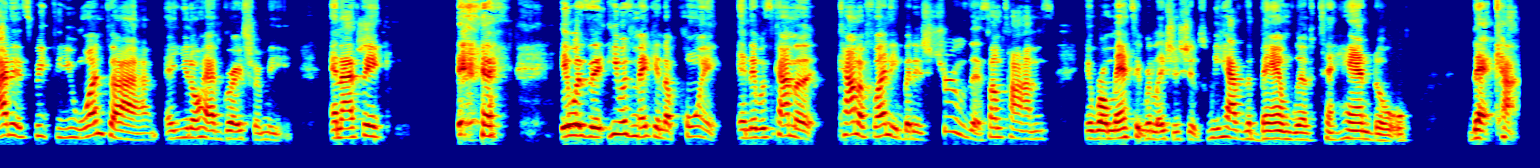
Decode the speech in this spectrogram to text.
i didn't speak to you one time and you don't have grace for me. And i think it was a, he was making a point and it was kind of kind of funny, but it's true that sometimes in romantic relationships we have the bandwidth to handle that kind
